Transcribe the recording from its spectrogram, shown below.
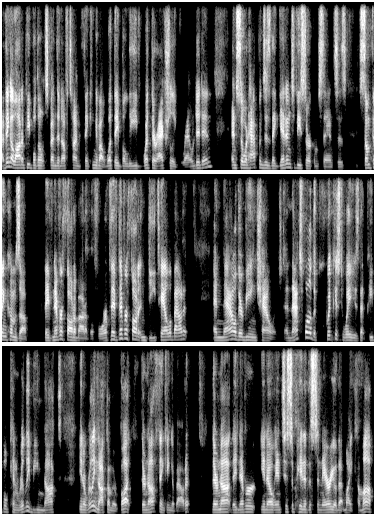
I think a lot of people don't spend enough time thinking about what they believe, what they're actually grounded in. And so what happens is they get into these circumstances, something comes up, they've never thought about it before, if they've never thought in detail about it, and now they're being challenged. And that's one of the quickest ways that people can really be knocked, you know, really knocked on their butt. They're not thinking about it. They're not, they never, you know, anticipated the scenario that might come up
